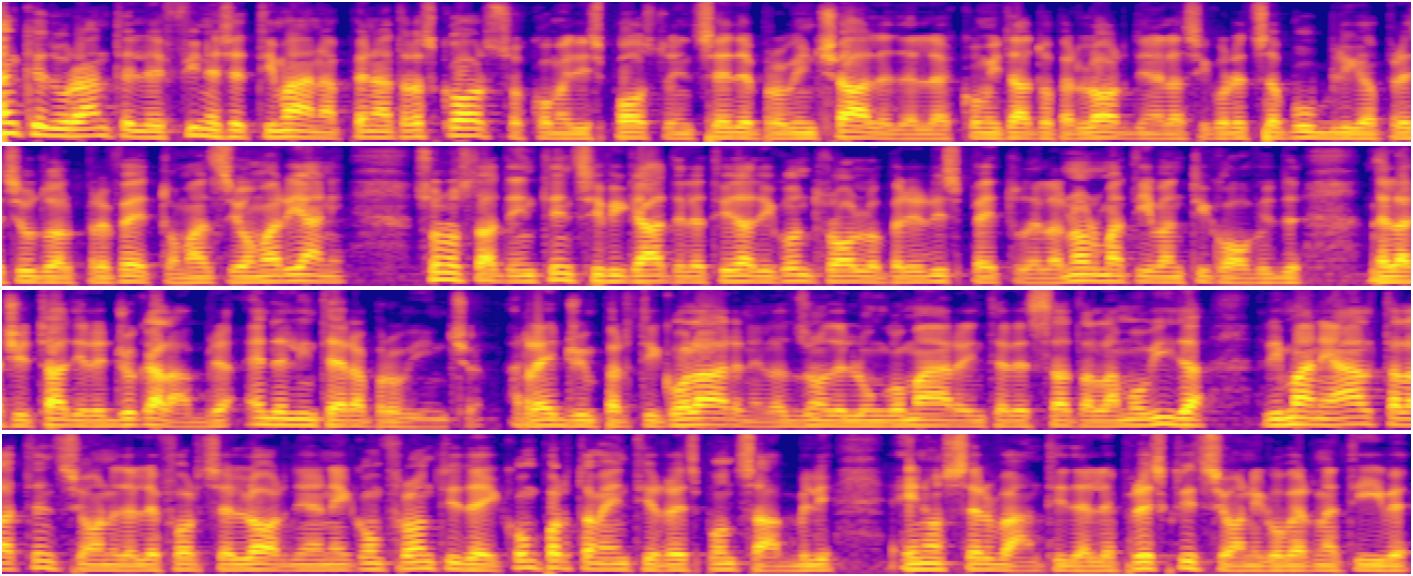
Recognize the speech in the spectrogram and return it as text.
Anche durante il fine settimana appena trascorso, come disposto in sede provinciale del Comitato per l'Ordine e la Sicurezza Pubblica presieduto dal prefetto Massimo Mariani, sono state intensificate le attività di controllo per il rispetto della normativa anti-Covid nella città di Reggio Calabria e nell'intera provincia. A Reggio in particolare, nella zona del lungomare interessata alla movida, rimane alta l'attenzione delle forze dell'ordine nei confronti dei comportamenti irresponsabili e inosservanti delle prescrizioni governative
